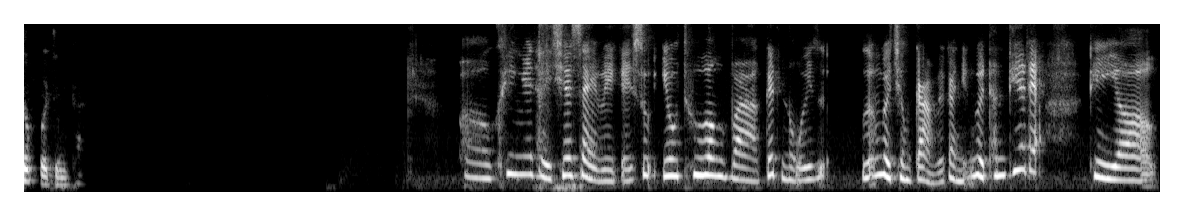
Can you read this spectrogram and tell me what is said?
xúc với chúng ta. Ờ, khi nghe thầy chia sẻ về cái sự yêu thương và kết nối giữa, giữa người trầm cảm với cả những người thân thiết ấy thì uh,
